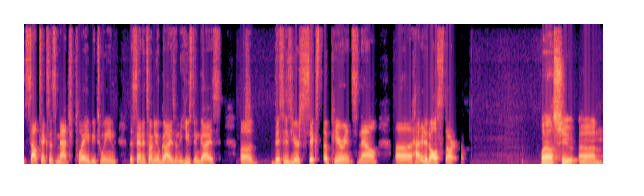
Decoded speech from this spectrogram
South Texas match play between the San Antonio guys and the Houston guys, uh, this is your sixth appearance now. Uh, how did it all start? Well, shoot. Um,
